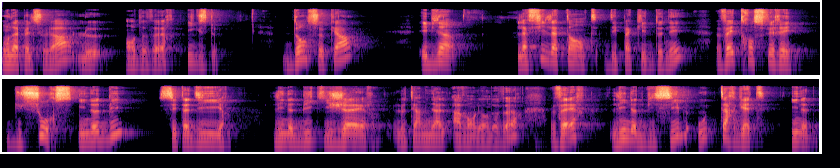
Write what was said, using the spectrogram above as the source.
On appelle cela le handover X2. Dans ce cas, eh bien, la file d'attente des paquets de données va être transférée du source inode c'est-à-dire l'inode qui gère le terminal avant le handover, vers l'inode B cible ou target inode B.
